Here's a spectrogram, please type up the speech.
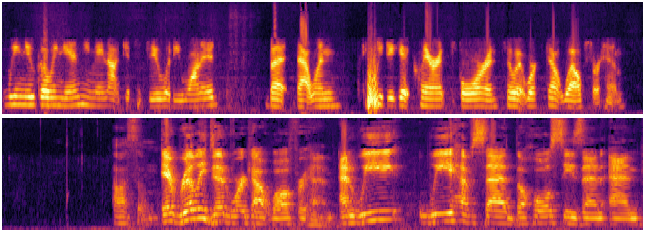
we knew going in he may not get to do what he wanted, but that one he did get clearance for, and so it worked out well for him. Awesome. It really did work out well for him. And we we have said the whole season and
